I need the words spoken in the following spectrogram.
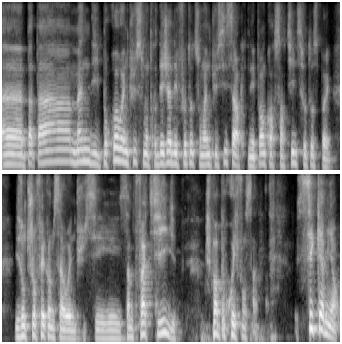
Euh, papa, Mandy, pourquoi OnePlus montre déjà des photos de son OnePlus 6 alors qu'il n'est pas encore sorti, il s'auto-spoil Ils ont toujours fait comme ça, OnePlus. Ça me fatigue. Je sais pas pourquoi ils font ça. C'est Camien.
